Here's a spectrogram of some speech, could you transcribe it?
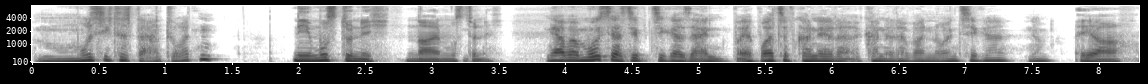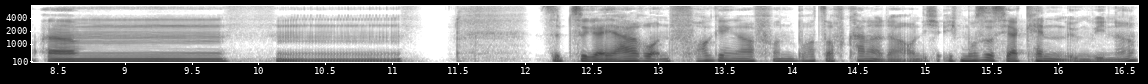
Muss ich das beantworten? Nee, musst du nicht. Nein, musst du nicht. Ja, aber muss ja 70er sein. Bei Boards of Canada, Canada war 90er. Ne? Ja, ähm, hm, 70er Jahre und Vorgänger von Boards of Canada. Und ich, ich muss es ja kennen irgendwie, ne?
